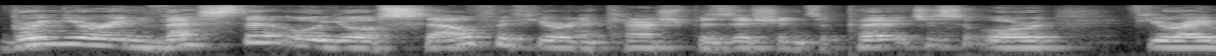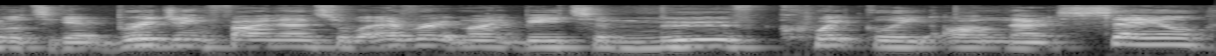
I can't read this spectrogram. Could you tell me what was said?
bring your investor or yourself if you're in a cash position to purchase or if you're able to get bridging finance or whatever it might be to move quickly on that sale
